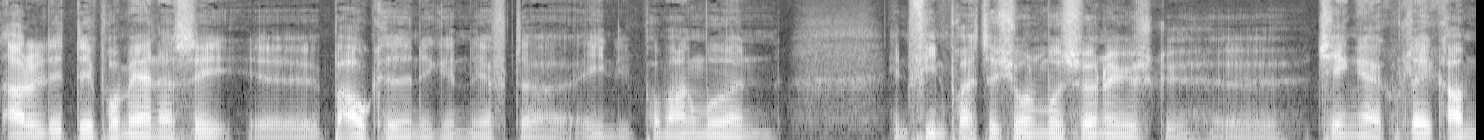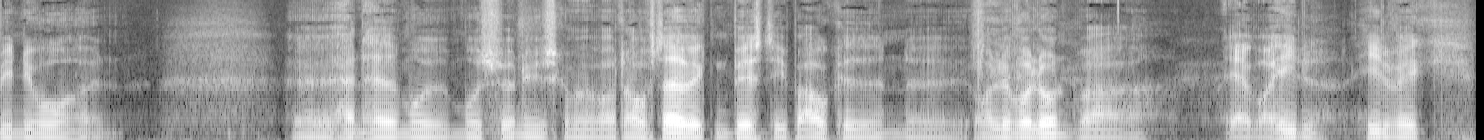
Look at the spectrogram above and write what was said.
der var det lidt deprimerende at se øh, bagkæden igen, efter egentlig på mange måder en, en fin præstation mod Sønderjyske. Øh, Tjenga kunne slet ikke ramme det niveau, han, øh, han havde mod, mod Sønderjyske, men var dog stadigvæk den bedste i bagkæden. Øh, Oliver Lund var, ja, var helt, helt væk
